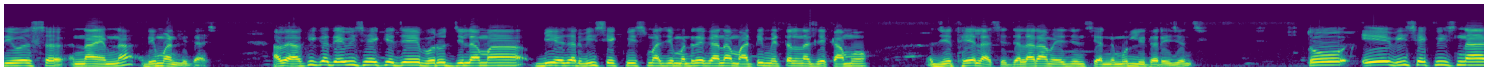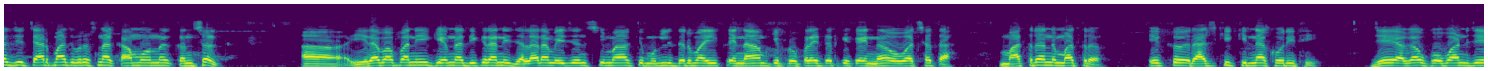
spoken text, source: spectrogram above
દિવસના એમના રિમાન્ડ લીધા છે. હવે હકીકત એવી છે કે જે ભરૂચ જિલ્લામાં બે હજાર વીસ એકવીસમાં જે મનરેગાના માટી મેટલના જે કામો જે થયેલા છે, જલારામ એજન્સી અને મુરલીધર એજન્સી, તો એ વીસ એકવીસના જે ચાર પાંચ વર્ષના કામોને કન્સલ્ટ હીરા બાપાની કે એમના દીકરાની જલારામ એજન્સીમાં કે મુરલીધરમાં એ કંઈ નામ કે પ્રોપરાઇટર કે કંઈ ન હોવા છતાં માત્ર ને માત્ર એક રાજકીય કિન્નાખોરીથી જે અગાઉ કૌભાંડ જે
